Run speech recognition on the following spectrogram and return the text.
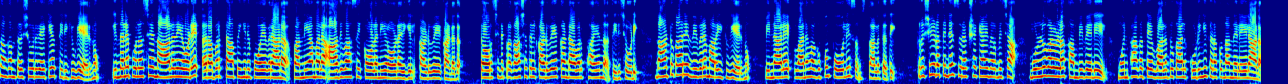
സംഘം തൃശൂരിലേക്ക് തിരിക്കുകയായിരുന്നു. ഇന്നലെ പുലർച്ചെ നാലരയോടെ റബ്ബർ ടാപ്പിങ്ങിന് പോയവരാണ് പന്നിയാമല ആദിവാസി കോളനി റോഡരികിൽ കടുവയെ കണ്ടത്. ടോർച്ചിന്റെ പ്രകാശത്തിൽ കടുവയെ കണ്ട അവർ ഭയന്ന് തിരിച്ചോടി. നാട്ടുകാരെ വിവരം അറിയിക്കുകയായിരുന്നു പിന്നാലെ വനവകുപ്പും പോലീസും സ്ഥലത്തെത്തി. കൃഷിയിടത്തിന്റെ സുരക്ഷയ്ക്കായി നിർമ്മിച്ച മുള്ളുകളുള്ള കമ്പിവേലിയിൽ മുൻഭാഗത്തെ വലതുകാൽ കുടുങ്ങിക്കിടക്കുന്ന നിലയിലാണ്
